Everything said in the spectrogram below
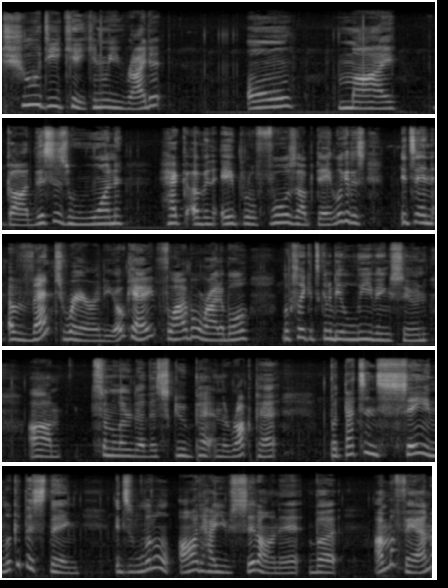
2D kitty. Can we ride it? Oh my god. This is one heck of an April Fool's update. Look at this. It's an event rarity. Okay, flyable, rideable. Looks like it's going to be leaving soon. Um, similar to the Scoob Pet and the Rock Pet. But that's insane. Look at this thing. It's a little odd how you sit on it, but I'm a fan.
